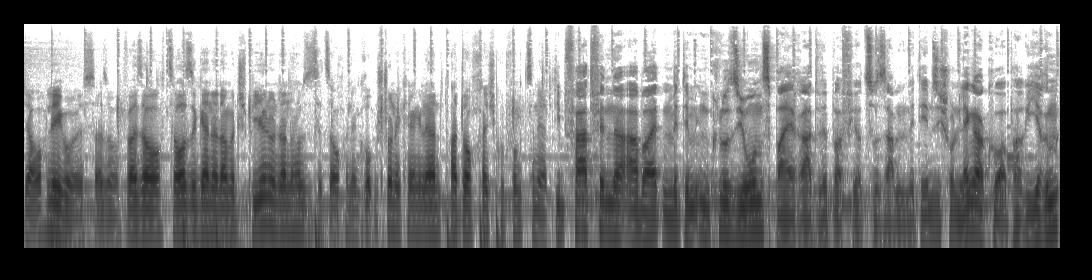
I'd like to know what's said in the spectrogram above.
ja auch Lego ist. Also weil sie auch zu Hause gerne damit spielen und dann haben sie es jetzt auch in der Gruppenstunde kennengelernt. Hat doch recht gut funktioniert. Die Pfadfinder arbeiten mit dem Inklusionsbeirat Wipperfürth zusammen, mit dem sie schon länger kooperieren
